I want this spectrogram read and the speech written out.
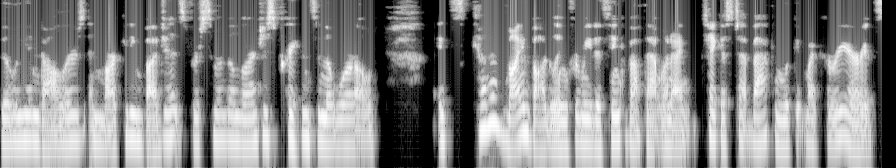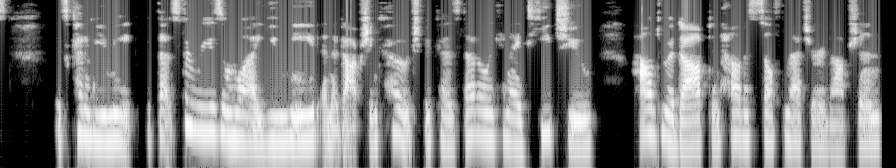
billion dollars in marketing budgets for some of the largest brands in the world. It's kind of mind boggling for me to think about that when I take a step back and look at my career. It's, it's kind of unique, but that's the reason why you need an adoption coach because not only can I teach you how to adopt and how to self match your adoption,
